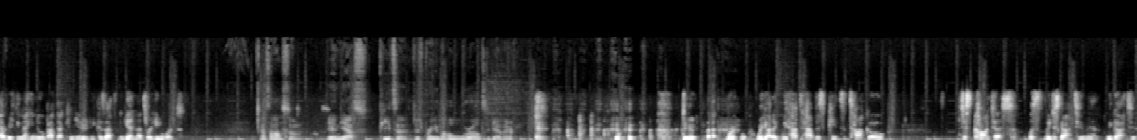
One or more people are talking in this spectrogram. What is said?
everything that he knew about that community because that's again, that's where he works. That's awesome. And yes, pizza, just bringing the whole world together. Dude, we're, we gotta, we have to have this pizza taco just contest. Let's, we just got to, man. We got to.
